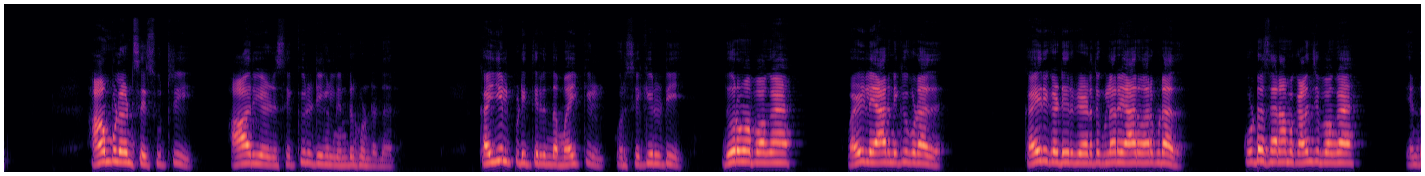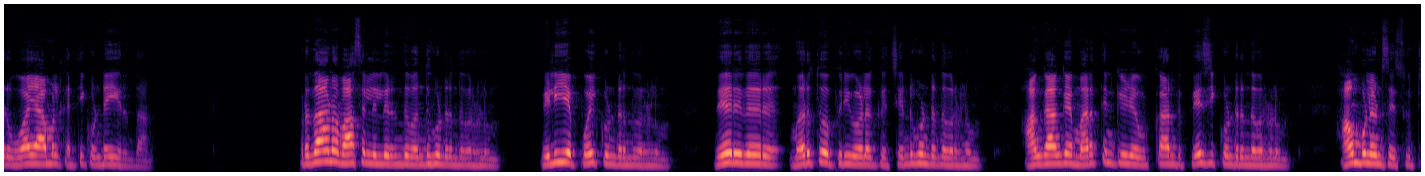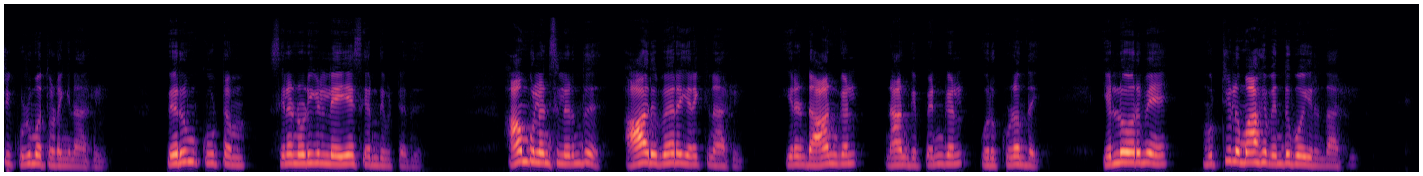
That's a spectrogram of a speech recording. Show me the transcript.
ஆம்புலன்ஸை சுற்றி ஆறு ஏழு செக்யூரிட்டிகள் நின்று கொண்டனர். கையில் பிடித்திருந்த மைக்கில் ஒரு செக்யூரிட்டி தூரமாக போங்க வழியில் யாரும் நிற்கக்கூடாது கயிறு கட்டியிருக்கிற இடத்துக்குள்ளார யாரும் வரக்கூடாது. கூட்டம் சேராமல் கலைஞ்சு போங்க என்று ஓயாமல் கத்திக்கொண்டே இருந்தான். பிரதான வாசலிலிருந்து வந்து கொண்டிருந்தவர்களும் வெளியே போய்க் கொண்டிருந்தவர்களும் வேறு வேறு மருத்துவ பிரிவுகளுக்கு சென்று கொண்டிருந்தவர்களும் ஆங்காங்கே மரத்தின் கீழே உட்கார்ந்து பேசிக் கொண்டிருந்தவர்களும் ஆம்புலன்ஸை சுற்றி குழுமத் தொடங்கினார்கள். பெரும் கூட்டம் சில நொடிகளிலேயே சேர்ந்து விட்டது ஆம்புலன்ஸிலிருந்து ஆறு பேரை இறக்கினார்கள். இரண்டு ஆண்கள் நான்கு பெண்கள் ஒரு குழந்தை. எல்லோருமே முற்றிலுமாக வெந்து போயிருந்தார்கள்.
